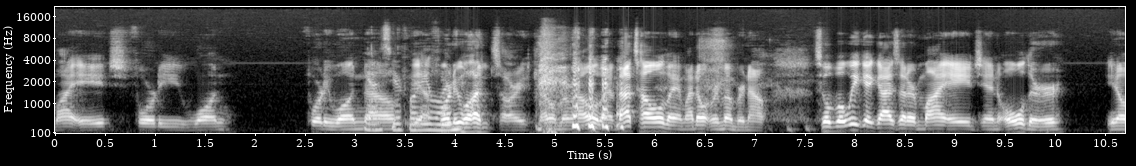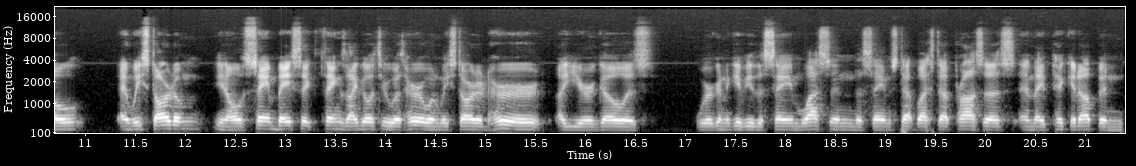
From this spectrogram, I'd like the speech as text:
my age, 41, 41 now. Yes, you're Yeah, 41. 41. Sorry. I don't remember how old I am. That's how old I am. I don't remember now. So, but we get guys that are my age and older, you know, and we start them, you know, same basic things I go through with her when we started her a year ago is we're going to give you the same lesson, the same step by step process, and they pick it up and,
